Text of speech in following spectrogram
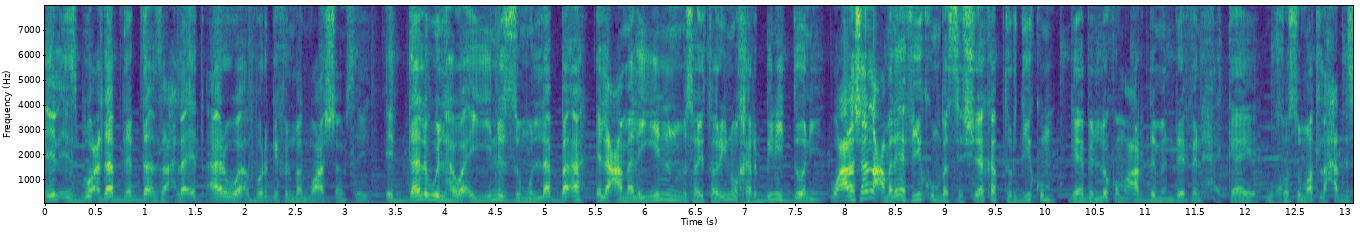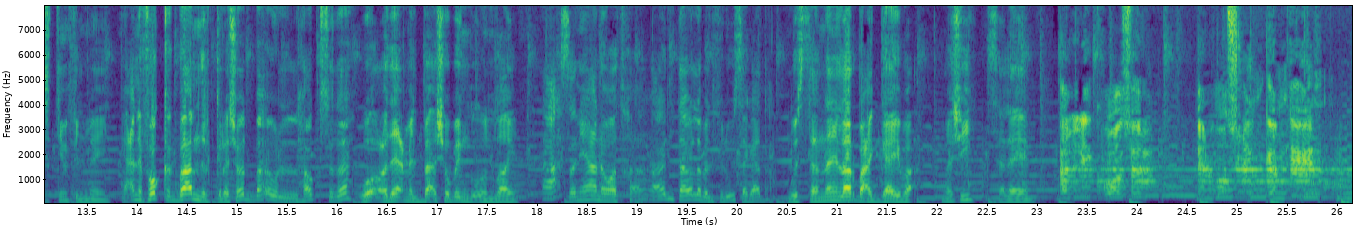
الأسبوع ده بنبدأ زحلقة أروق برج في المجموعة الشمسية. الدلو الهوائيين الزملا بقى العمليين المسيطرين وخاربين الدنيا. وعلشان العملية فيكم بس الشياكة بترضيكم جايبين لكم عرض من ريفن حكاية وخصومات لحد 60% يعني فكك بقى من ال crushات بقى وال hoax ده واقعد اعمل بقى shopping online أحسن يعني وط... أنت أولى بالفلوس يا جدع. واستناني الأربع الجاي بقى. ماشي؟ سلام. خليك واصل. الواصلين جامدين.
